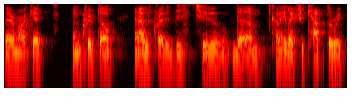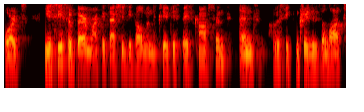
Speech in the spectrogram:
bear markets in crypto, and I would credit this to the um, kind of electric capital reports, you see through bear markets, actually development activity stays constant and obviously increases a lot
